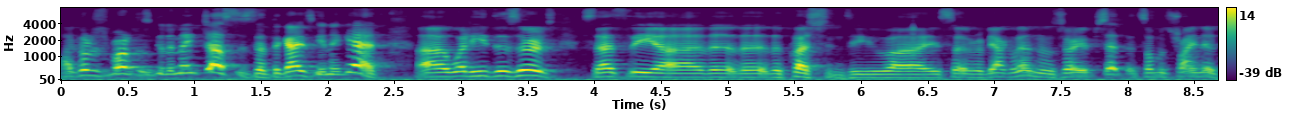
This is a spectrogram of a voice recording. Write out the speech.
Hakadosh Baruch is going to make justice that the guy's going to get uh, what he deserves. So that's the uh, the, the, the question. To, uh, so Rabbi Yaakov Emden was very upset that someone's trying to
